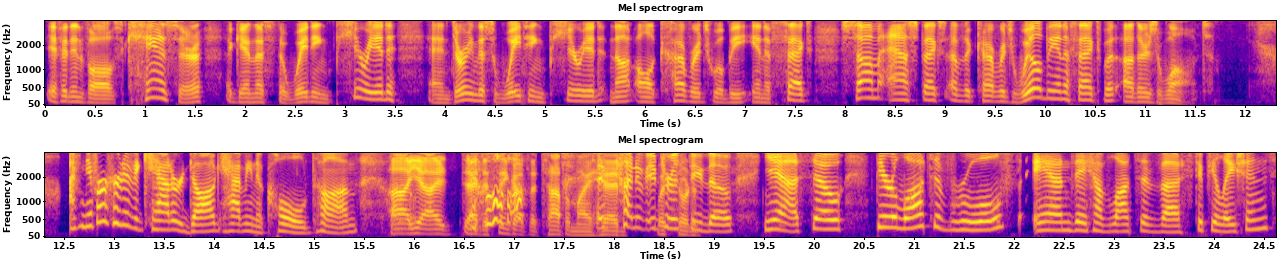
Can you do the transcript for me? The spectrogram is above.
if it involves cancer. Again, that's the waiting period. And during this waiting period, not all coverage will be in effect. Some aspects of the coverage will be in effect, but others won't. I've never heard of a cat or dog having a cold, Tom. Uh, yeah, I, I had to think off the top of my head. It's kind of interesting, sort of... though. Yeah, so there are lots of rules and they have lots of uh, stipulations,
